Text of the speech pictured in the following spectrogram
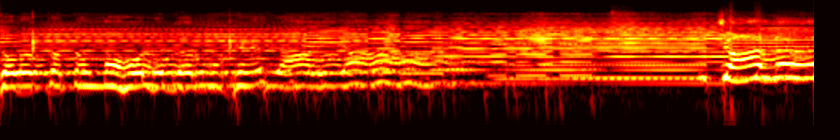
ઝળકત મહોલ જરૂખે જાળિયા. ચાલ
